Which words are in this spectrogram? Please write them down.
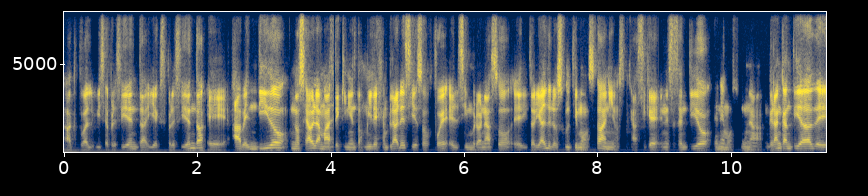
actual vicepresidenta y expresidenta, eh, ha vendido, no se habla más de 500.000 ejemplares y eso fue el cimbronazo editorial de los últimos años. Así que en ese sentido tenemos una gran cantidad de,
